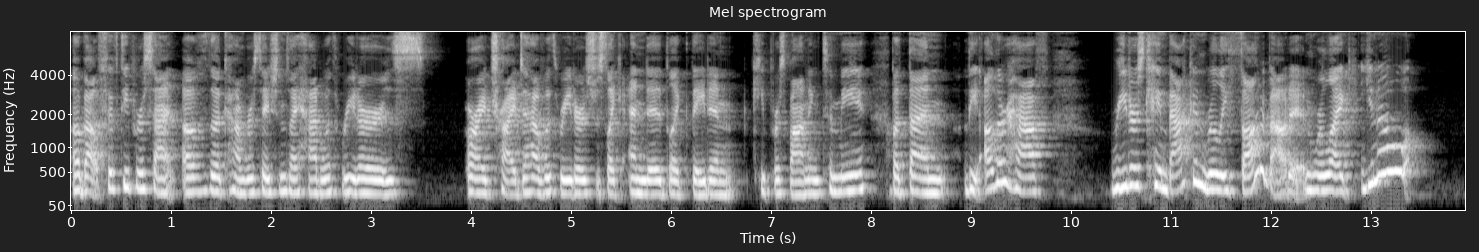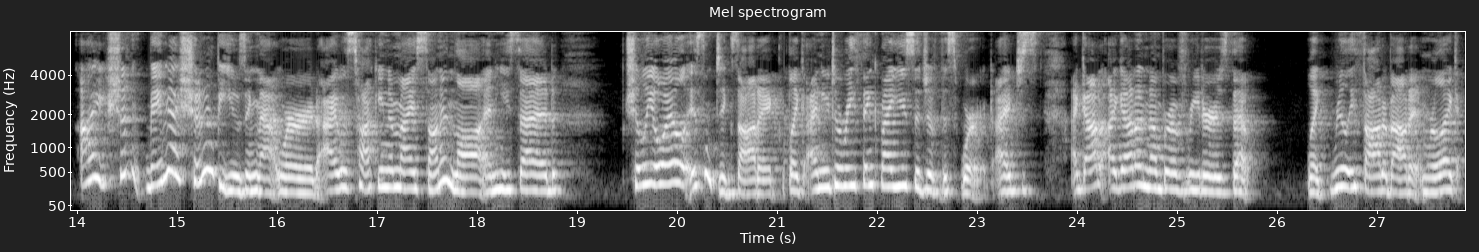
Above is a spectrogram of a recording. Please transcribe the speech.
About 50% of the conversations I had with readers, or I tried to have with readers, just like ended, like they didn't keep responding to me. But then the other half, readers came back and really thought about it and were like, you know, I shouldn't, maybe I shouldn't be using that word. I was talking to my son in law and he said, chili oil isn't exotic. Like I need to rethink my usage of this word. I just, I got, I got a number of readers that like really thought about it and were like,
